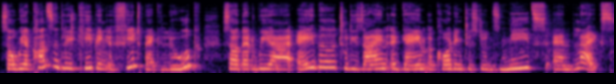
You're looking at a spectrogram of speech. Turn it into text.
So we are constantly keeping a feedback loop so that we are able to design a game according to students' needs and likes.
